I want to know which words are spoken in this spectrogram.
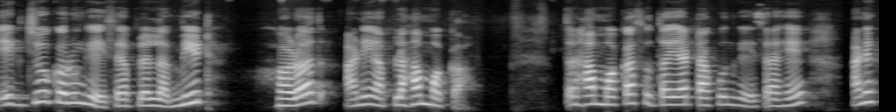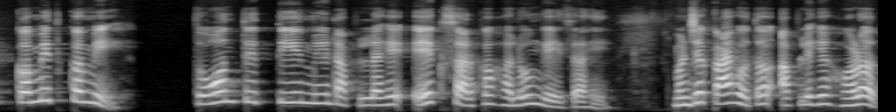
एकजीव करून घ्यायचं आहे आपल्याला. मीठ हळद आणि आपला हा मका. तर हा मकासुद्धा यात टाकून घ्यायचा आहे. आणि कमीत कमी दोन ते तीन मिनिट आपल्याला हे एकसारखं हलवून घ्यायचं आहे. म्हणजे काय होतं? आपले हे हळद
